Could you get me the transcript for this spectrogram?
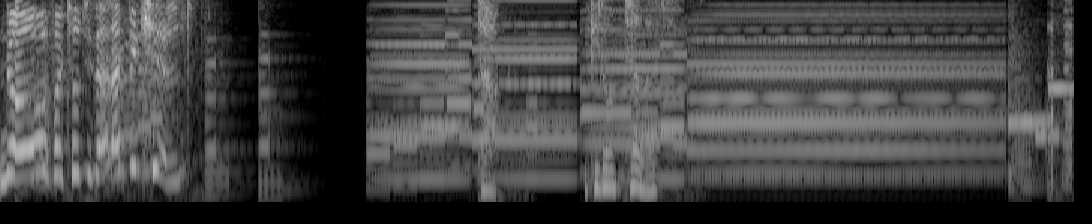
No, if I told you that, I'd be killed. If you don't tell us, I-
